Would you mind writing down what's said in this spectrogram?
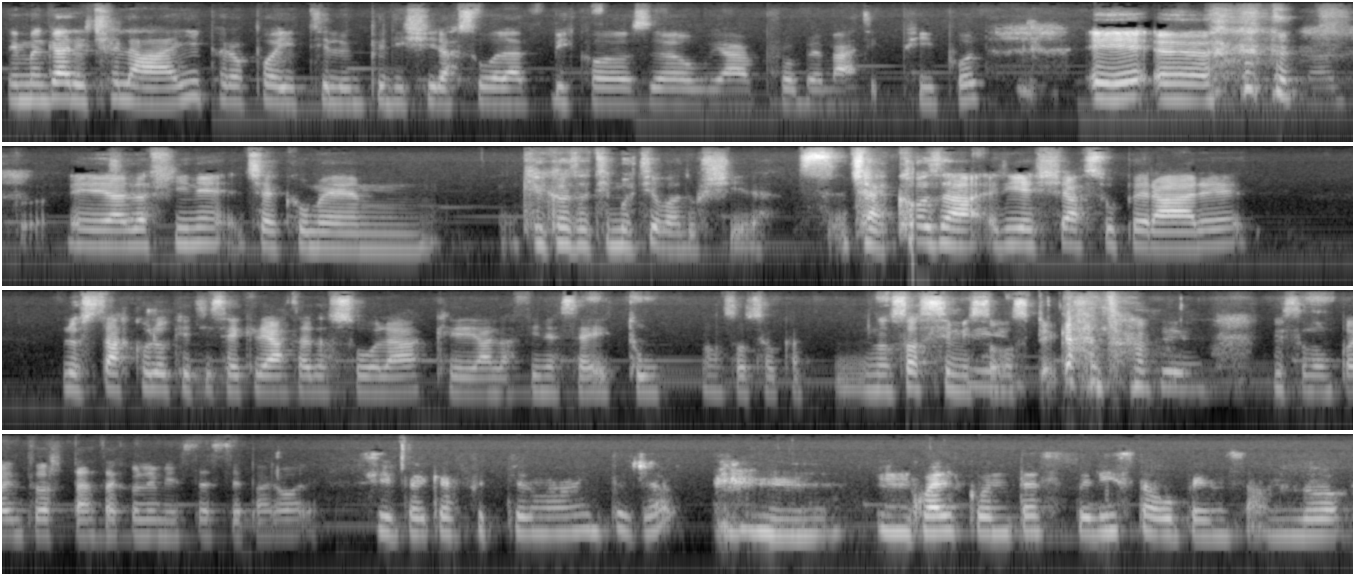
e magari ce l'hai, però poi te lo impedisci da sola because uh, we are problematic people. E, uh, esatto. e alla fine, cioè, come... Mm, che cosa ti motiva ad uscire? Cioè, cosa riesci a superare l'ostacolo che ti sei creata da sola, che alla fine sei tu. Non so se, cap- non so se mi sono spiegata, sì. mi sono un po' intortata con le mie stesse parole. Sì, perché effettivamente cioè, in quel contesto lì stavo pensando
